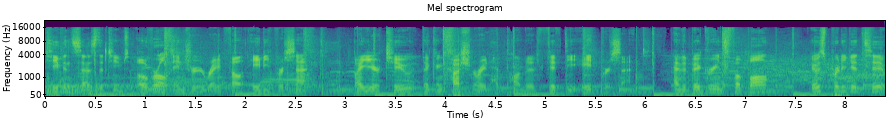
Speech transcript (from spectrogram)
Teevens says the team's overall injury rate fell 80%. By year two, the concussion rate had plummeted 58%. And the Big Green's football, it was pretty good too.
